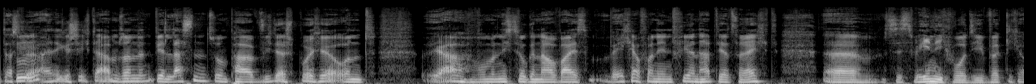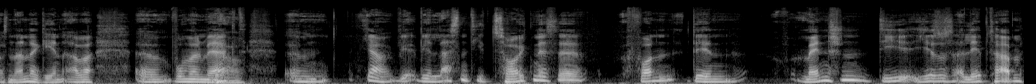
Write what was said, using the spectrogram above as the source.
dass mhm. wir eine Geschichte haben, sondern wir lassen so ein paar Widersprüche und ja, wo man nicht so genau weiß, welcher von den Vieren hat jetzt recht. Ähm, es ist wenig, wo die wirklich auseinandergehen, aber äh, wo man merkt, ja. ähm, ja, wir, wir lassen die Zeugnisse von den Menschen, die Jesus erlebt haben,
